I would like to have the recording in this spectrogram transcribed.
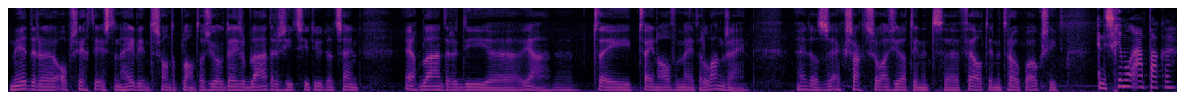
meerdere opzichten is het een hele interessante plant. Als u ook deze bladeren ziet, ziet u dat zijn echt bladeren die eh ja, eh, twee, 2,5 meter lang zijn. Dat is exact zoals je dat in het eh, veld in de tropen ook ziet. En de schimmel aanpakken,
